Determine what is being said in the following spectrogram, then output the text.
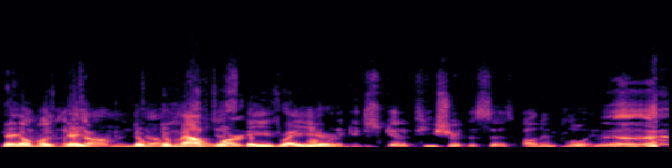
they almost they Tell 'em- the, tell the 'em mouth just work. stays right here. I'm here. gonna get, just get a T-shirt that says unemployed. yeah,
